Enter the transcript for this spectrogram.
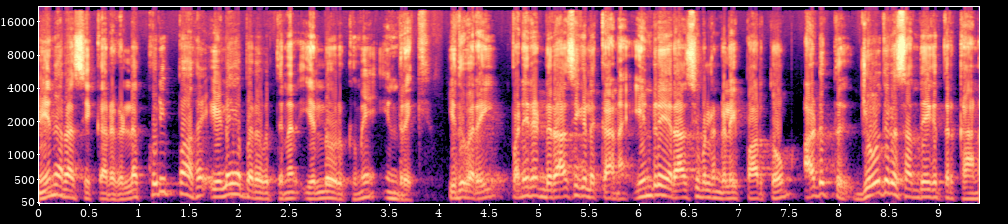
மீனராசிக்காரர்களில் குறிப்பாக இளைய பருவத்தினர் எல்லோருக்குமே இன்றைக்கு. இதுவரை பனிரெண்டு ராசிகளுக்கான இன்றைய ராசி பலன்களை பார்த்தோம். அடுத்து ஜோதிட சந்தேகத்திற்கான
